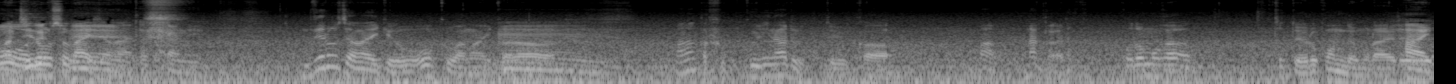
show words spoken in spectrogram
まあ、自動書ないじゃない？確かに。ゼロじゃないけど多くはないから、うん。まあ、なんかフックになるっていうかまあなんかね子供がちょっと喜んでもらえるはい。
